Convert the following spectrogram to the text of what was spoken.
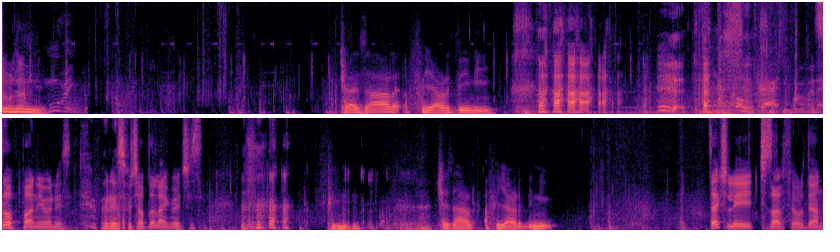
over there. Cesar Fiardini. Got gas moving it's so funny when you when you switch up the languages. Cesar Fiardini. It's actually Cesar Feurdian.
